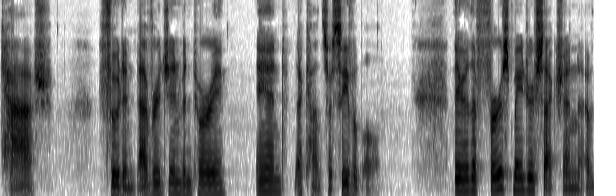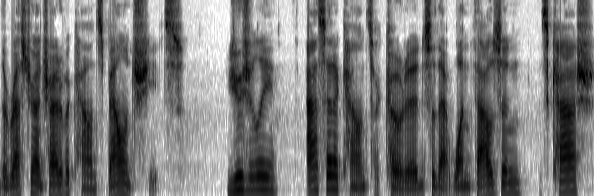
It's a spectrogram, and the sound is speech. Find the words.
cash, food and beverage inventory, and accounts receivable. They are the first major section of the restaurant chart of accounts balance sheets. Usually, asset accounts are coded so that 1000 is cash,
